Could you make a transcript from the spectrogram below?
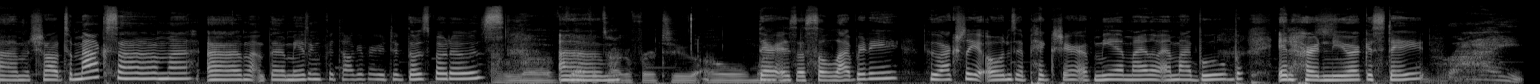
Um, shout out to Maxim, um, the amazing photographer who took those photos. I love that Um, photographer too. Oh my. There is a celebrity who actually owns a picture of me and Milo and my boob in her New York estate. right.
